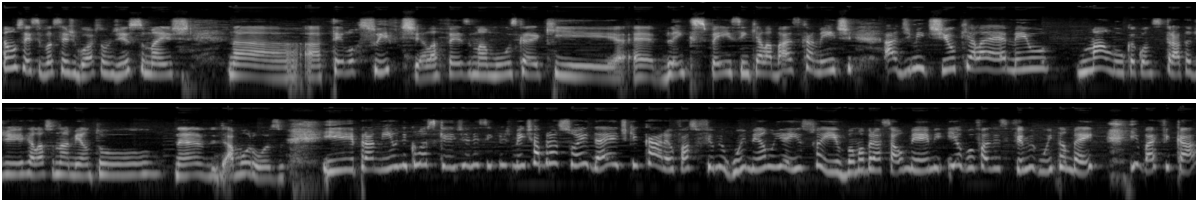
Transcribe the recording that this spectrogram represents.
Eu não sei se vocês gostam disso, mas na a Taylor Swift ela fez uma música que é Blank Space, em que ela basicamente admitiu que ela é meio maluca quando se trata de relacionamento né, amoroso. E pra mim o Nicolas Cage ele simplesmente abraçou a ideia de que, cara, eu faço filme ruim mesmo e é isso aí, vamos abraçar o meme e eu vou fazer esse filme ruim também e vai ficar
